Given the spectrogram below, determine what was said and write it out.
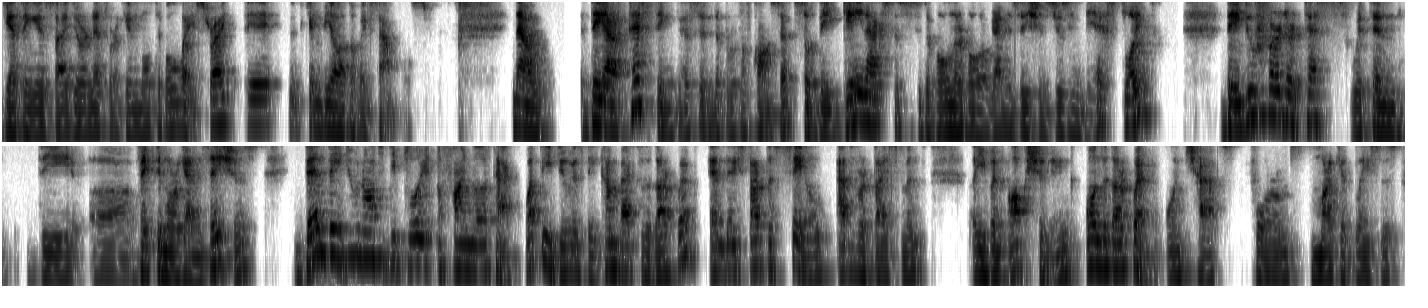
getting inside your network in multiple ways, right? It, it can be a lot of examples. Now, they are testing this in the proof of concept. So they gain access to the vulnerable organizations using the exploit. They do further tests within the uh, victim organizations. Then they do not deploy a final attack. What they do is they come back to the dark web and they start a sale, advertisement, even auctioning on the dark web, on chats, forums, marketplaces,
